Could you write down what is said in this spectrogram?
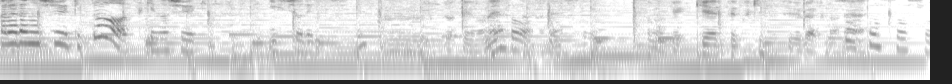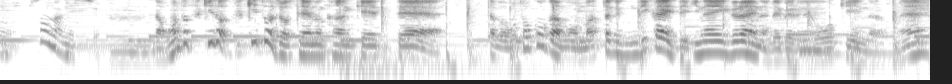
体の周期と月の周期一緒ですしね。うん。女性のね。そうなんかね。そうその月経って月についぐらいですからね。そうそうそうそう。そうなんですよ。うん。だから本当月と月と女性の関係って多分男がもう全く理解できないぐらいのレベルで大きいんだろうね。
